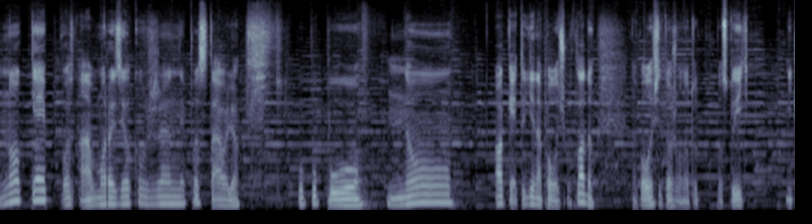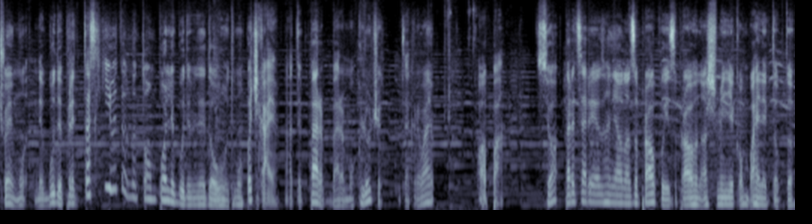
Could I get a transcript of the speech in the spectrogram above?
Ну окей, а в морозилку вже не поставлю. Пу-пу-пу. Ну. Окей, тоді на полочку кладу. На полочці теж воно тут постоїть. Нічого йому не буде при. Та скільки ми там на тому полі будемо недовго, тому почекаю. А тепер беремо ключик, закриваємо. Опа. Все, перед серією я зганяв на заправку і заправив наш міні-комбайник, тобто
